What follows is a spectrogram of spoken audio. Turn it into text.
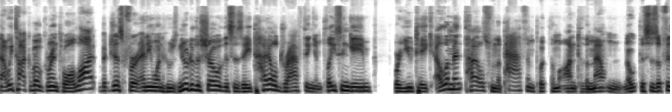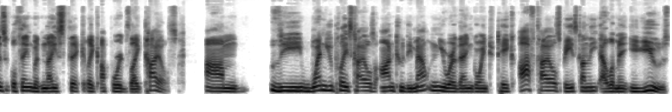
Now, we talk about Gorinto a lot, but just for anyone who's new to the show, this is a tile drafting and placing game where you take element tiles from the path and put them onto the mountain. Note this is a physical thing with nice, thick, like upwards like tiles. Um, the when you place tiles onto the mountain, you are then going to take off tiles based on the element you used.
